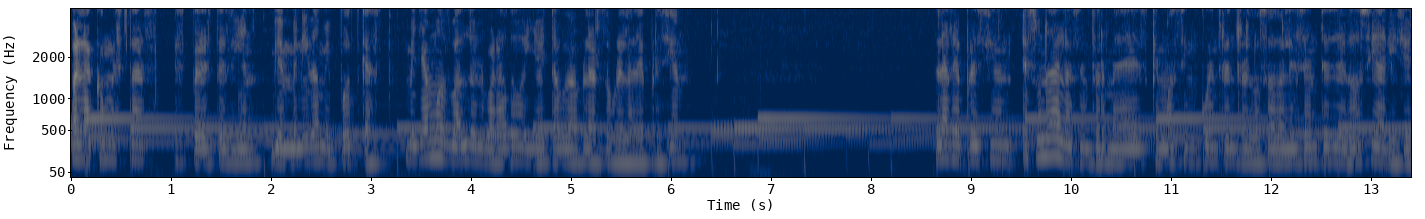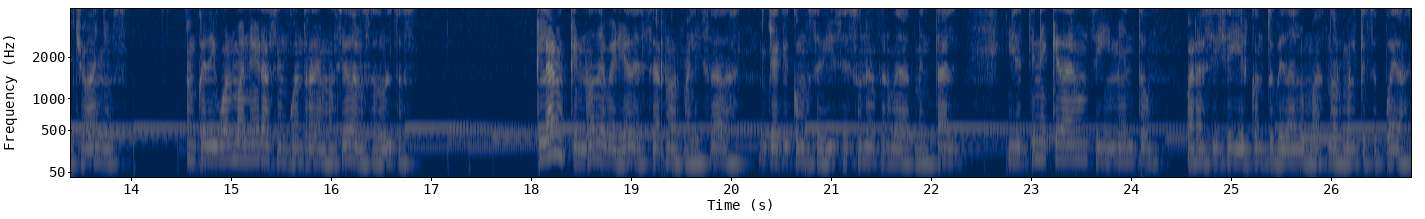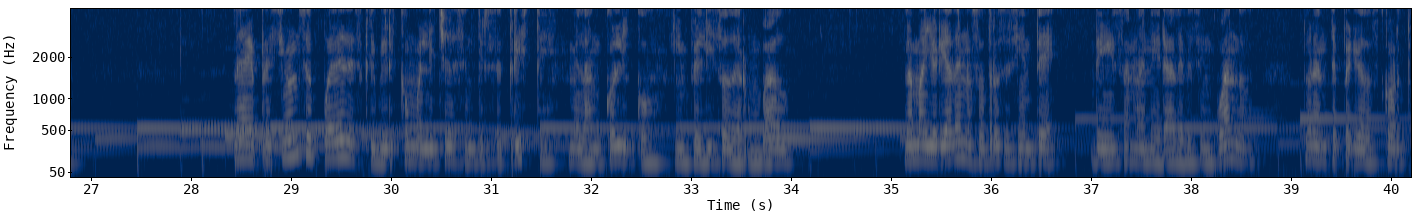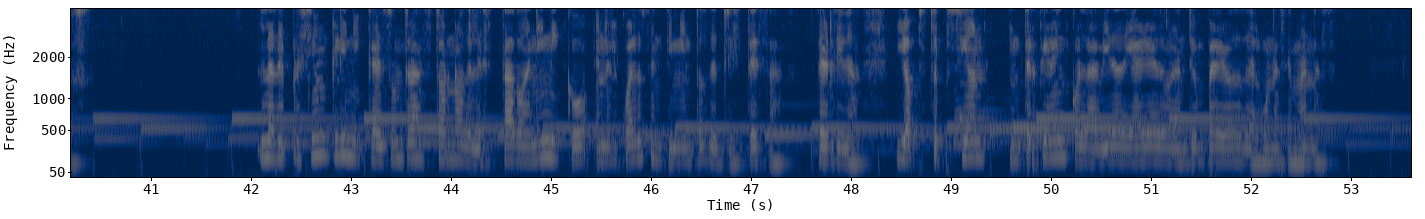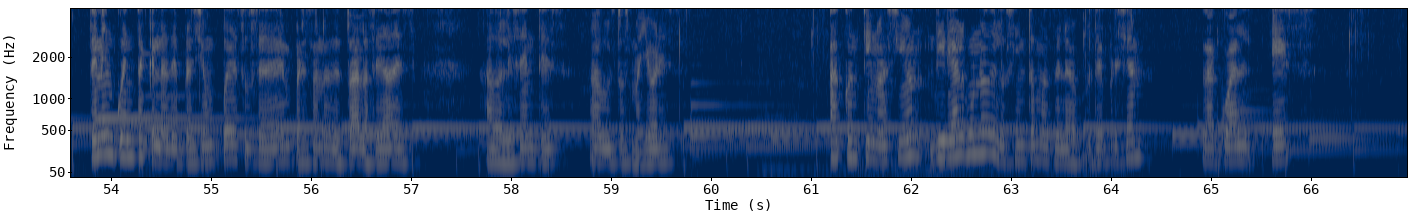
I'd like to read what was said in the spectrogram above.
Hola, ¿cómo estás? Espero estés bien. Bienvenido a mi podcast. Me llamo Osvaldo Alvarado y hoy te voy a hablar sobre la depresión. La depresión es una de las enfermedades que más se encuentra entre los adolescentes de 12 a 18 años, aunque de igual manera se encuentra demasiado en los adultos. Claro que no debería de ser normalizada, ya que como se dice es una enfermedad mental y se tiene que dar un seguimiento para así seguir con tu vida lo más normal que se pueda. La depresión se puede describir como el hecho de sentirse triste, melancólico, infeliz o derrumbado. La mayoría de nosotros se siente de esa manera de vez en cuando, durante periodos cortos. La depresión clínica es un trastorno del estado anímico en el cual los sentimientos de tristeza, pérdida y obstrucción interfieren con la vida diaria durante un periodo de algunas semanas. Ten en cuenta que la depresión puede suceder en personas de todas las edades, adolescentes, adultos mayores. A continuación diré algunos de los síntomas de la depresión, la cual es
